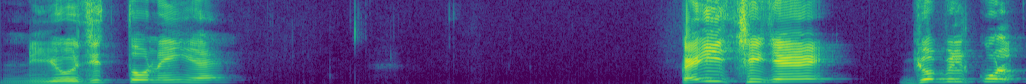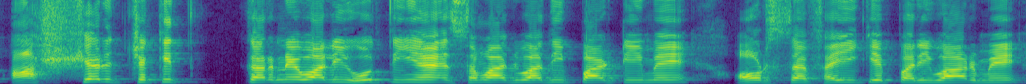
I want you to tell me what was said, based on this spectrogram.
नियोजित तो नहीं है? कई चीज़ें जो बिल्कुल आश्चर्यचकित करने वाली होती हैं समाजवादी पार्टी में और सफ़ाई के परिवार में,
